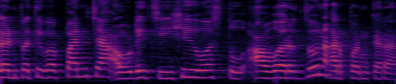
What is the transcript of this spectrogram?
गणपती बाप्पांच्या आवडीची ही वस्तू आवर्जून अर्पण करा.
